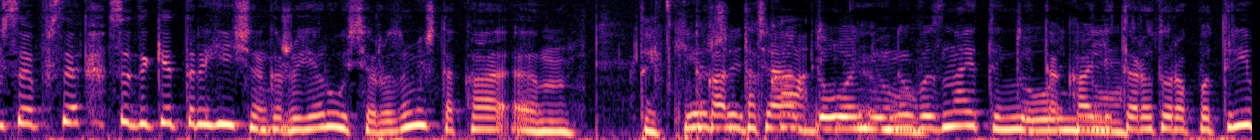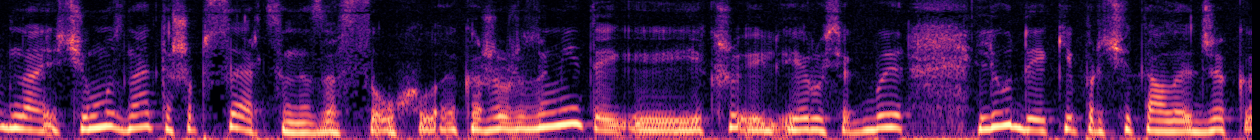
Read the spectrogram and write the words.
все все, все таке трагічне. Кажу, Яруся, розумієш, така ем, Таке така, життя, така, доню. Ну, ви знаєте, ні, доню. така література потрібна. Чому знаєте, щоб серце не засохло? Я кажу, розумієте, якщо Ярусь, якби люди, які прочитали Джек,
